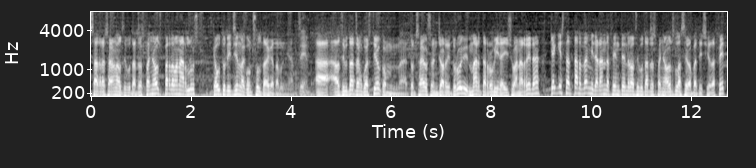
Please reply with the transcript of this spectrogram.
s'adreçaran als diputats espanyols per demanar-los que autoritzin la consulta de Catalunya. Sí. Uh, els diputats en qüestió, com eh, tots sabeu, són Jordi Turull, Marta Rovira i Joan Herrera, que aquesta tarda miraran de fer entendre als diputats espanyols la seva petició. De fet,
